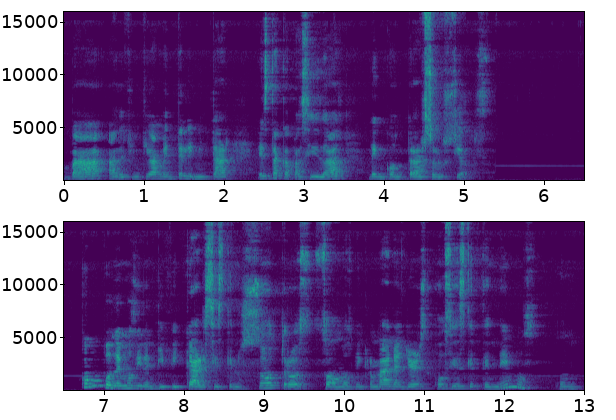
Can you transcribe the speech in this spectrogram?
va a definitivamente limitar esta capacidad de encontrar soluciones. ¿Cómo podemos identificar si es que nosotros somos micromanagers o si es que tenemos un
